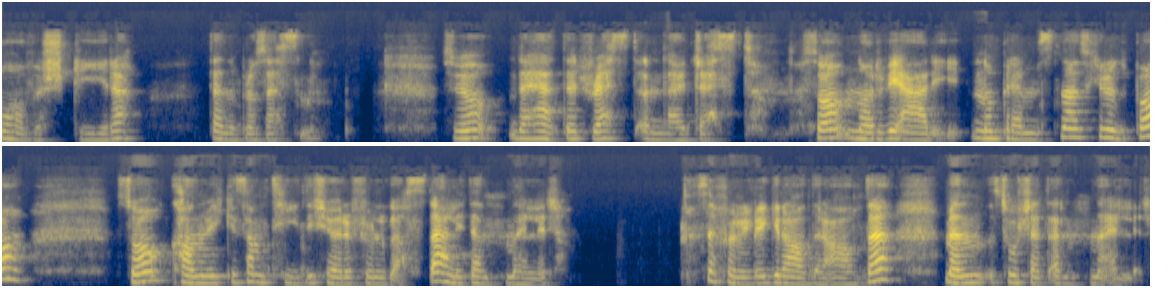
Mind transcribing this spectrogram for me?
overstyre denne prosessen. Så det heter rest and digest. Så når, er når bremsen er skrudd på, så kan vi ikke samtidig kjøre full gass. Det er litt enten-eller. Selvfølgelig grader av det, men stort sett enten-eller.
